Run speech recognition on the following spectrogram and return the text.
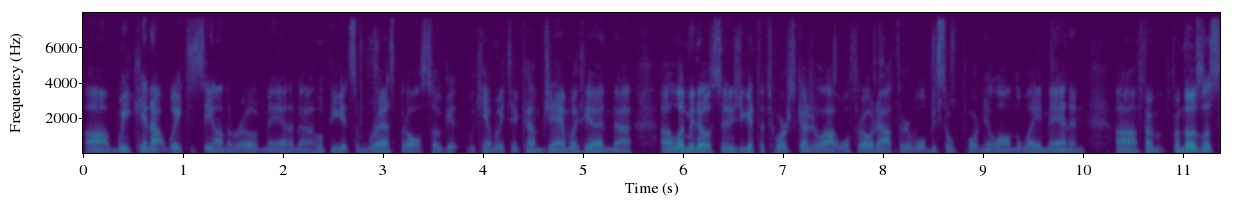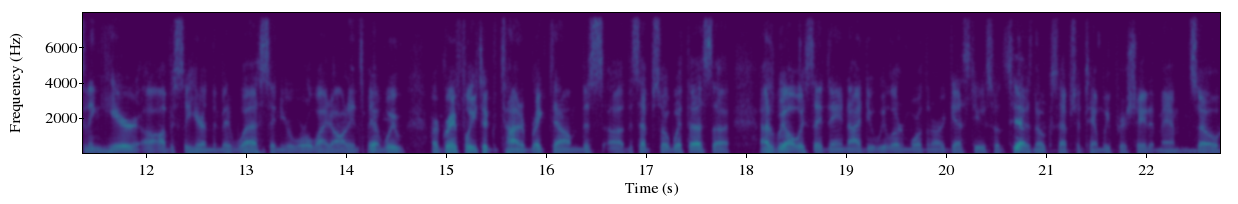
um, we cannot wait to see you on the road, man. And I uh, hope you get some rest, but also get we can't wait to come jam with you. And uh, uh, let me know as soon as you get the tour schedule out. We'll throw it out there. We'll be supporting you along the way, man. And uh, from from those listening here, uh, obviously here in the Midwest and your worldwide audience, man, we are grateful you took the time to break down this uh, this episode with us. Uh, as we always say, Dane and I do, we learn more than our guests do. So today yep. is no exception, Tim. We appreciate it, man. So,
